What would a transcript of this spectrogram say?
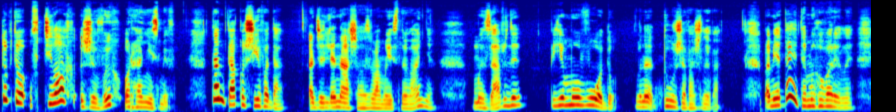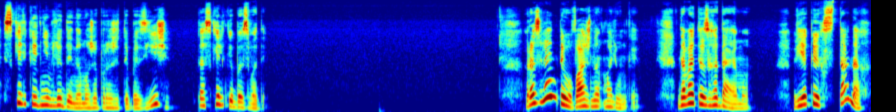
тобто в тілах живих організмів. Там також є вода, адже для нашого з вами існування ми завжди п'ємо воду. Вона дуже важлива. Пам'ятаєте, ми говорили, скільки днів людина може прожити без їжі та скільки без води? Розгляньте уважно малюнки. Давайте згадаємо, в яких станах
